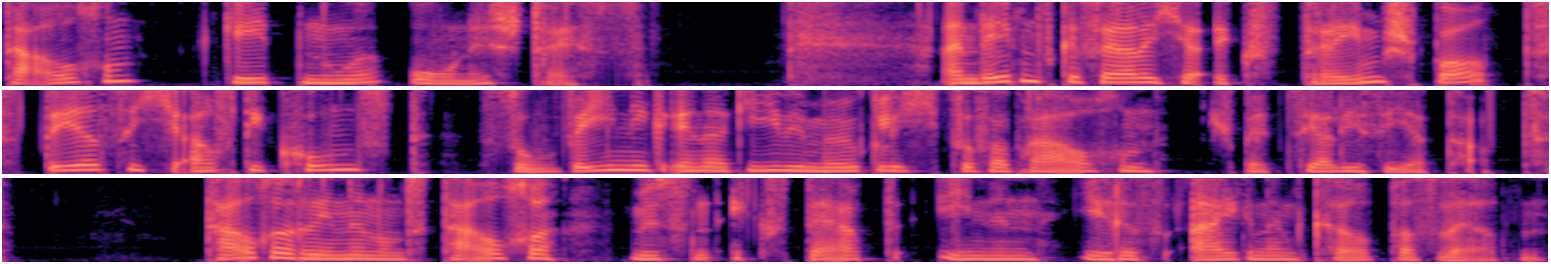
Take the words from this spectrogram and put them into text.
Tauchen geht nur ohne Stress. Ein lebensgefährlicher Extremsport, der sich auf die Kunst, so wenig Energie wie möglich zu verbrauchen, spezialisiert hat. Taucherinnen und Taucher müssen ExpertInnen ihres eigenen Körpers werden,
